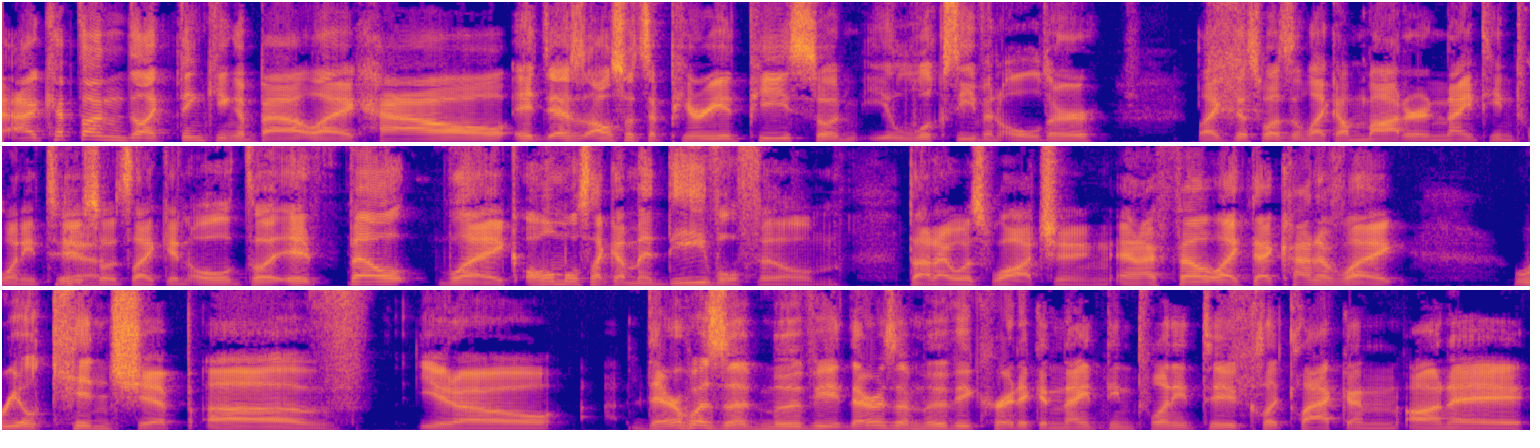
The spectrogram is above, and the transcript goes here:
I, I kept on like thinking about like how it as also it's a period piece, so it, it looks even older. Like this wasn't like a modern 1922, Yeah. so it's like an old. so It felt like almost like a medieval film that I was watching, and I felt like that kind of like real kinship of you know there was a movie there was a movie critic in 1922 click clacking on a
